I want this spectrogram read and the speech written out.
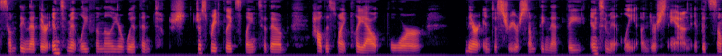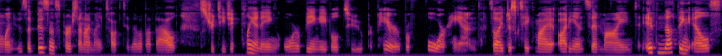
something that they're intimately familiar with and t- just briefly explain to them how this might play out for their industry or something that they intimately understand. If it's someone who's a business person, I might talk to them about strategic planning or being able to prepare beforehand. So I just take my audience in mind. If nothing else,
